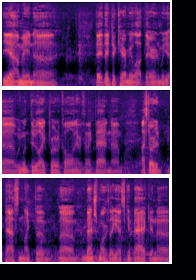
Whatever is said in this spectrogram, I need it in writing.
Yeah, I mean. Uh they, they took care of me a lot there, and we uh, we went through like protocol and everything like that, and um, I started passing like the uh, benchmarks, I guess, get back, and uh,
